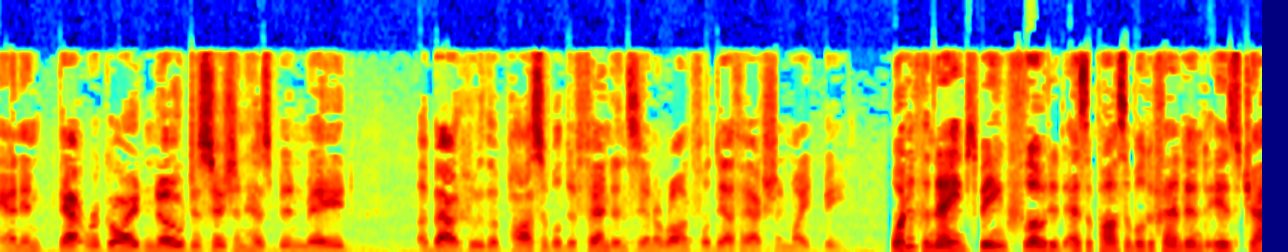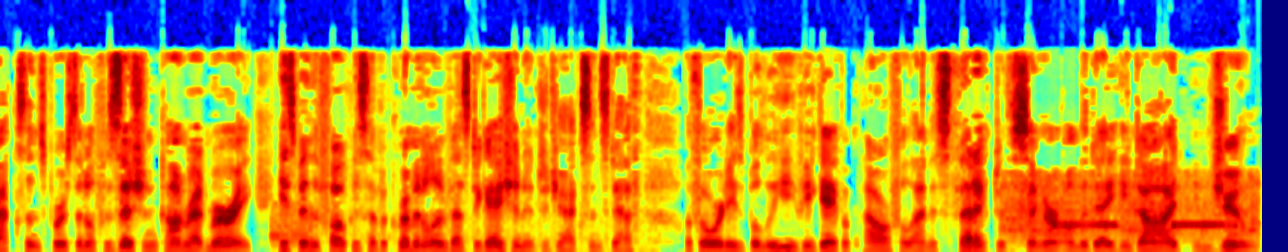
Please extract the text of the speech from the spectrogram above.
And in that regard, no decision has been made about who the possible defendants in a wrongful death action might be. One of the names being floated as a possible defendant is Jackson's personal physician, Conrad Murray. He's been the focus of a criminal investigation into Jackson's death. Authorities believe he gave a powerful anesthetic to the singer on the day he died in June.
